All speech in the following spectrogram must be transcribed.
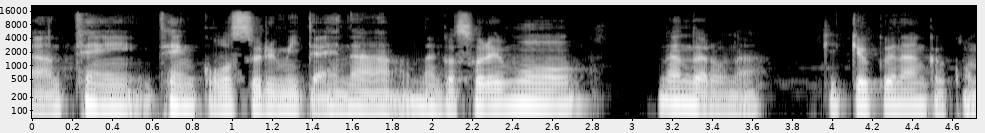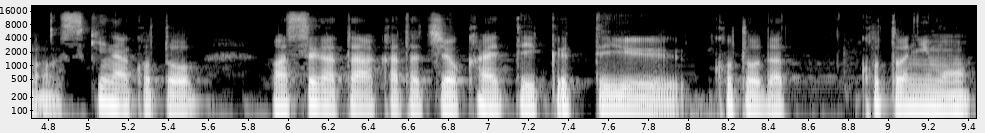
あ転転校するみたいな、なんかそれも、なんだろうな。結局なんかこの好きなことは姿、形を変えていくっていうことだ、ことにも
